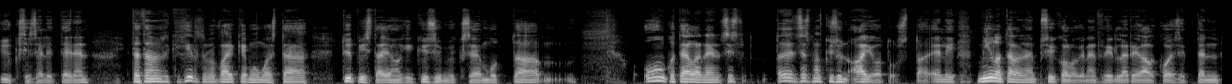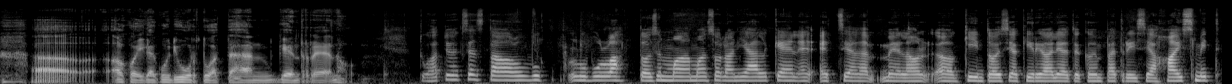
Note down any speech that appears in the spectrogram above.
yksiselitteinen. Tätä on hirveän vaikea muun muassa tämä typistä johonkin kysymykseen, mutta onko tällainen, siis itse asiassa mä kysyn ajoitusta, eli milloin tällainen psykologinen thrilleri alkoi sitten, äh, alkoi ikään kuin juurtua tähän genreen? 1900-luvulla toisen maailmansodan jälkeen, että et siellä meillä on kiintoisia kirjailijoita kuin Patricia Highsmith,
